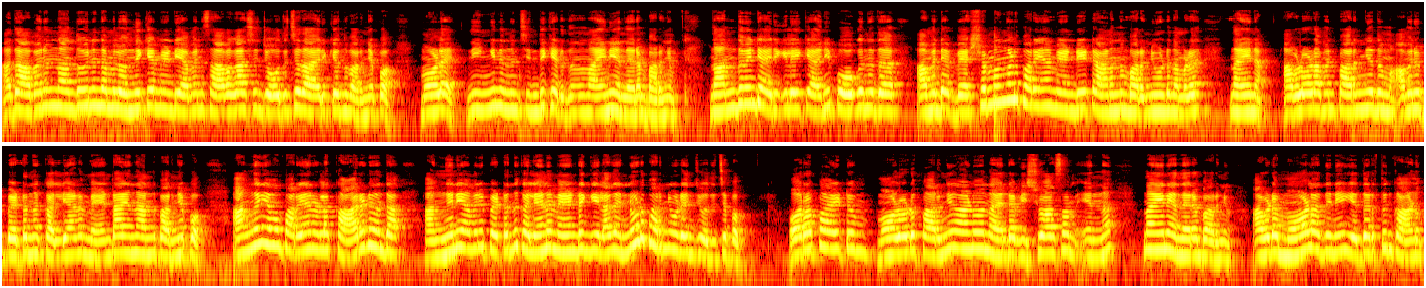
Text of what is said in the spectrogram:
അത് അവനും നന്ദുവിനും തമ്മിൽ ഒന്നിക്കാൻ വേണ്ടി അവൻ സാവകാശം ചോദിച്ചതായിരിക്കും എന്ന് പറഞ്ഞപ്പോൾ മോളെ നീ ഇങ്ങനെയൊന്നും ചിന്തിക്കരുതെന്ന് നയനി അന്നേരം പറഞ്ഞു. നന്ദുവിന്റെ അരികിലേക്ക് അനി പോകുന്നത് അവന്റെ വിഷമങ്ങൾ പറയാൻ വേണ്ടിയിട്ടാണെന്നും പറഞ്ഞുകൊണ്ട് നമ്മുടെ നയന അവളോട് അവൻ പറഞ്ഞതും അവന് പെട്ടെന്ന് കല്യാണം വേണ്ട എന്നാണെന്ന് പറഞ്ഞപ്പോൾ അങ്ങനെ അവൻ പറയാനുള്ള കാരണം എന്താ? അങ്ങനെ അവന് പെട്ടെന്ന് കല്യാണം വേണ്ടെങ്കിൽ അത് എന്നോട് പറഞ്ഞുകൂടെ ചോദിച്ചപ്പം ഉറപ്പായിട്ടും മോളോട് പറഞ്ഞു കാണുമെന്ന് എന്റെ വിശ്വാസം എന്ന് നയന അന്നേരം പറഞ്ഞു. അവിടെ മോൾ അതിനെ എതിർത്തും കാണും.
